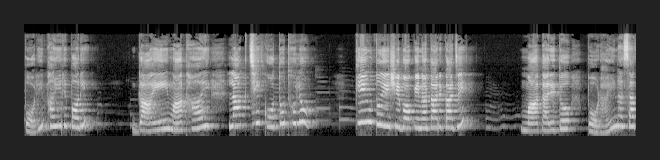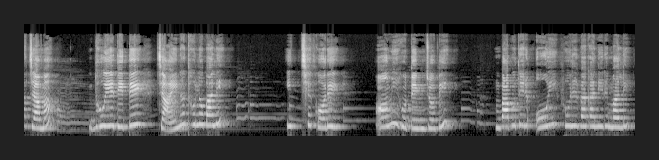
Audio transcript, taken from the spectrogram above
পরে ভাইয়ের পরে। গায়ে মাথায় লাগছে কত ধুলো। কেউ তো এসে বকে না তার কাজে। মা তারে তো পড়ায় না সাপ জামা। ধুয়ে দিতে চায় না ধুলো বালি। ইচ্ছে করে আমি হতেন যদি। বাবুদের ওই ফুল বাগানের মালি একটু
